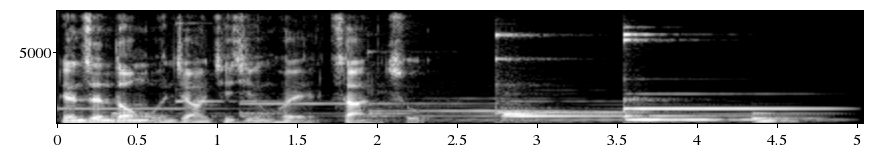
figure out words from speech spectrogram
廉振东文教基金会赞助。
